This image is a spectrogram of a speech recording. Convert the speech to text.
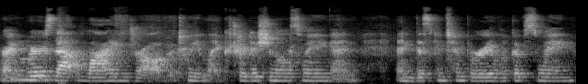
Right? Where's that line draw between like traditional swing and and this contemporary look of swing?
